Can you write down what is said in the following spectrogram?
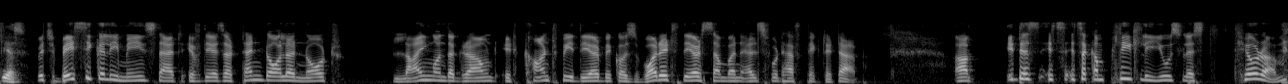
Yes. Which basically means that if there's a $10 note lying on the ground, it can't be there because were it there, someone else would have picked it up. Um, it does. It's it's a completely useless theorem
